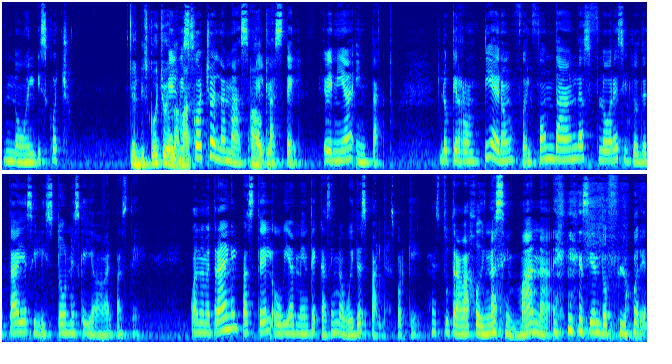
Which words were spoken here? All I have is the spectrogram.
no el bizcocho. El bizcocho es la masa. El bizcocho es la masa, ah, el pastel. Venía intacto. Lo que rompieron fue el fondant, las flores y los detalles y listones que llevaba el pastel. Cuando me traen el pastel, obviamente casi me voy de espaldas porque es tu trabajo de una semana haciendo flores.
